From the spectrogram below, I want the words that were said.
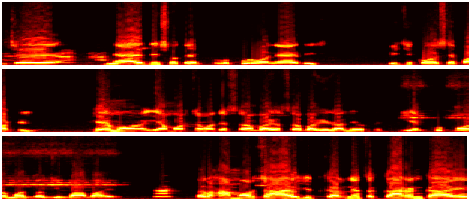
जे न्यायाधीश होते पूर्व न्यायाधीश बी जी कोळसे पाटील हे मो- या मोर्चामध्ये सहभागी सहभागी झाले होते. ती एक खूप महत्वाची बाब आहे. तर हा मोर्चा आयोजित करण्याचं कारण काय आहे?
